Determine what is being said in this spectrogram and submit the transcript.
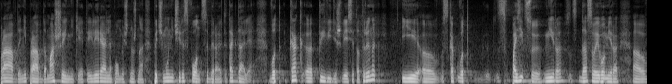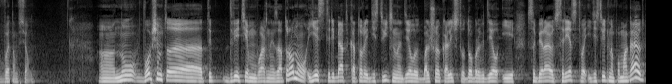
правда, неправда, мошенники это или реально помощь нужна, почему не через фонд собирают и так далее. Вот как э, ты видишь весь этот рынок и э, с как, вот с позицию мира, да, своего мира э, в этом всем? А, Ну, в общем-то, ты две темы важные затронул. Есть ребята, которые действительно делают большое количество добрых дел и собирают средства и действительно помогают.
